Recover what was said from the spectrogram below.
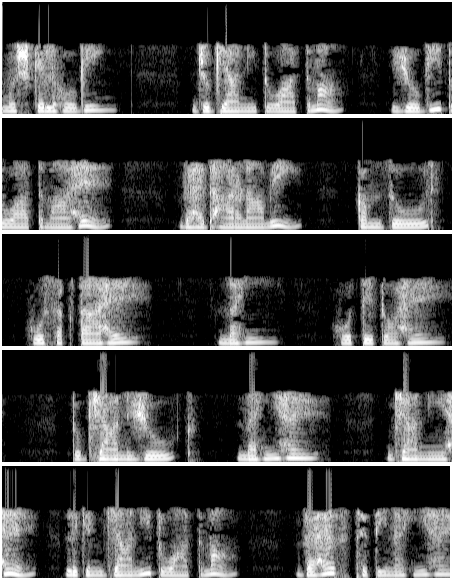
मुश्किल होगी। जो ज्ञानी तो आत्मा, योगी तो आत्मा है, वह धारणा में कमज़ोर हो सकता है। नहीं, होते तो है तो ज्ञान योग नहीं है। ज्ञानी है, लेकिन ज्ञानी तो आत्मा, वह स्थिति नहीं है।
